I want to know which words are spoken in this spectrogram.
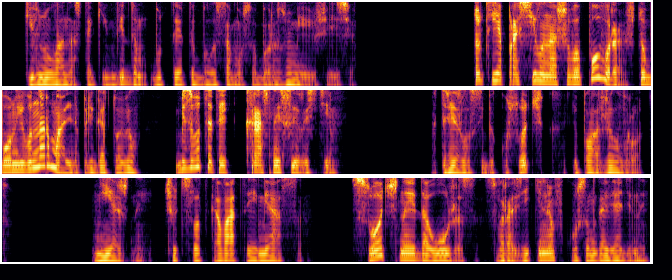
— кивнула она с таким видом, будто это было само собой разумеющееся. Только я просила нашего повара, чтобы он его нормально приготовил. Без вот этой красной сырости. Отрезал себе кусочек и положил в рот. Нежное, чуть сладковатое мясо. Сочное до ужаса, с выразительным вкусом говядины.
